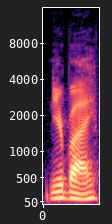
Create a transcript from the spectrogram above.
Nearby,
